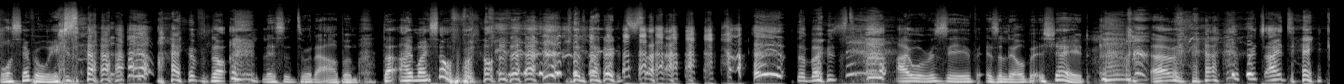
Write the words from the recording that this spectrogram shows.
or several weeks I have not listened to an album that I myself put on the notes. the most I will receive is a little bit of shade, um, which I take.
